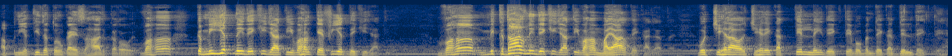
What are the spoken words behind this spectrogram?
اپنی عقیدتوں کا اظہار کرو۔ وہاں کمیت نہیں دیکھی جاتی، وہاں کیفیت دیکھی جاتی ہے۔ وہاں مقدار نہیں دیکھی جاتی، وہاں معیار دیکھا جاتا ہے۔ وہ چہرہ اور چہرے کا تل نہیں دیکھتے، وہ بندے کا دل دیکھتے ہیں۔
